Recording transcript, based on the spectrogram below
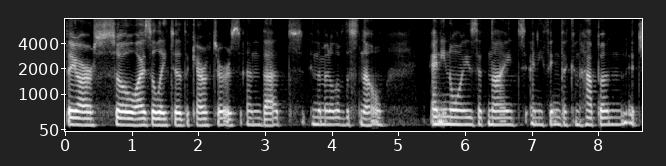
they are so isolated, the characters, and that in the middle of the snow, any noise at night, anything that can happen, it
